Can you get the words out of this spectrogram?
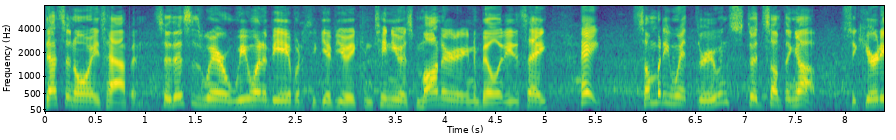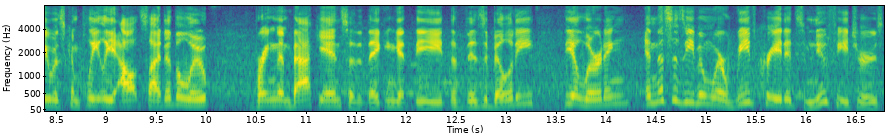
doesn't always happen. So this is where we want to be able to give you a continuous monitoring ability to say, hey, somebody went through and stood something up. Security was completely outside of the loop, bring them back in so that they can get the, the visibility, the alerting, and this is even where we've created some new features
